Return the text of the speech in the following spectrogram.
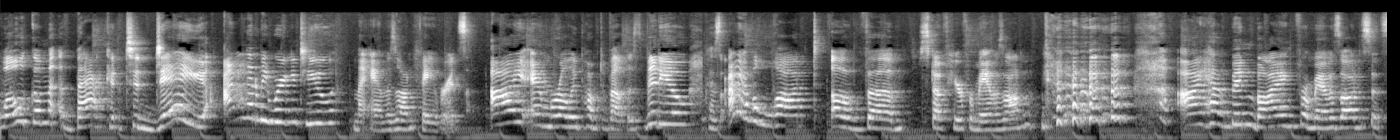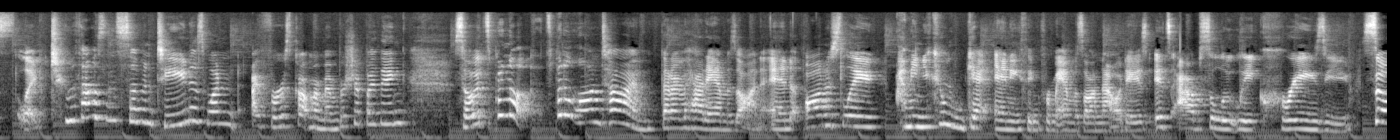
welcome back. Today, I'm gonna be bringing to you my Amazon favorites. I am really pumped about this video because I have a lot of um, stuff here from Amazon. I have been buying from Amazon since like 2017 is when I first got my membership, I think. So it's been a it's been a long time that I've had Amazon and honestly, I mean you can get anything from Amazon nowadays. It's absolutely crazy. So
